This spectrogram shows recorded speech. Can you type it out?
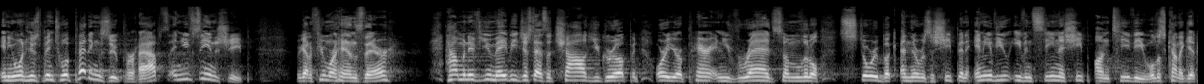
Anyone who's been to a petting zoo, perhaps, and you've seen a sheep? We got a few more hands there. How many of you, maybe just as a child, you grew up in, or you're a parent and you've read some little storybook and there was a sheep in it? Any of you even seen a sheep on TV? We'll just kind of get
